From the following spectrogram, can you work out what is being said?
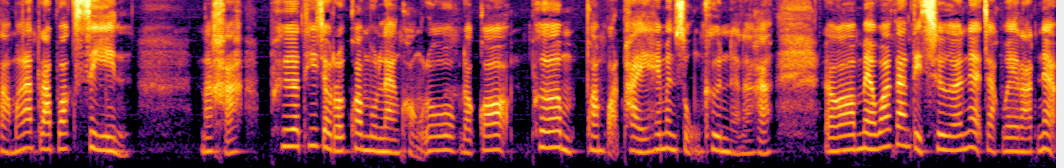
สามารถรับวัคซีน นะคะ เพื่อที่จะลดความรุนแรงของโรค แล้วก็เพิ่มความปลอดภัยให้มันสูงขึ้นนะคะ แล้วก็แม้ว่าการติดเชื้อเนี่ยจากไวรัสเนี่ย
